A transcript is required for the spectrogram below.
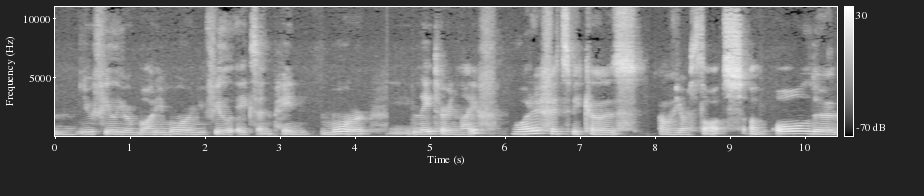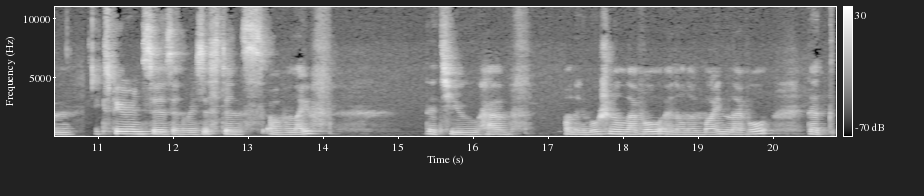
mm, you feel your body more and you feel aches and pain more later in life? What if it's because of your thoughts, of all the um, experiences and resistance of life that you have on an emotional level and on a mind level that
